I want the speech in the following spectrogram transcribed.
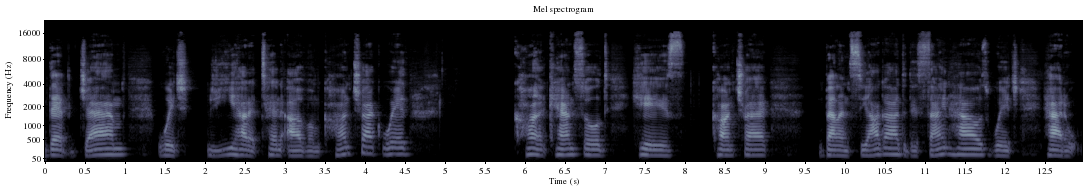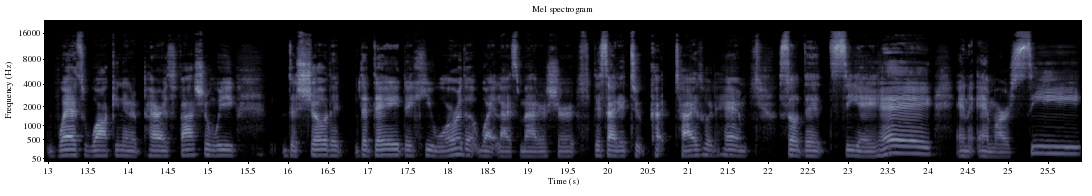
Def Jam, which he had a 10 album contract with, con- canceled his contract. Balenciaga, the design house, which had West walking in a Paris Fashion Week, the show that the day that he wore the White Lives Matter shirt decided to cut ties with him. So the CAA and MRC,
